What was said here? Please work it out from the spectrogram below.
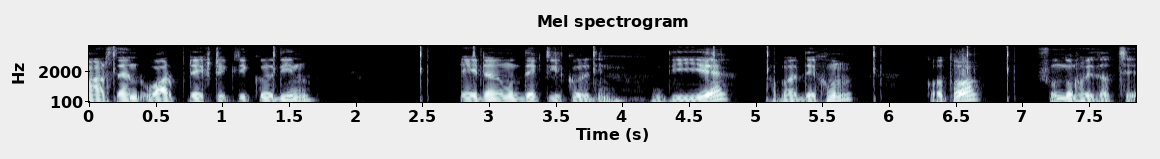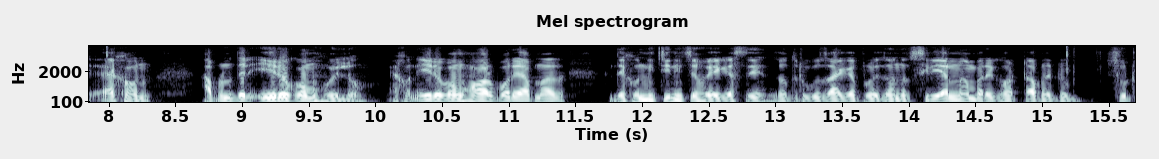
মার্স অ্যান্ড ওয়ার্প টেক্সটে ক্লিক করে দিন। এটার মধ্যে ক্লিক করে দিন। দিয়ে আপনারা দেখুন কত সুন্দর হয়ে যাচ্ছে। এখন আপনাদের এরকম হইল। এখন এরকম হওয়ার পরে আপনার দেখুন নিচে নিচে হয়ে গেছে। যতটুকু জায়গা প্রয়োজন সিরিয়াল নাম্বারের ঘরটা আপনার একটু ছোট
